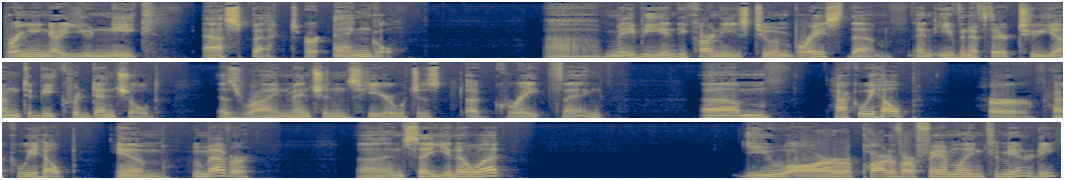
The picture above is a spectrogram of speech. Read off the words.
bringing a unique aspect or angle. Uh, maybe IndyCar needs to embrace them. And even if they're too young to be credentialed, as Ryan mentions here, which is a great thing. Um, how can we help her? How can we help him, whomever? Uh, and say, you know what? You are a part of our family and community.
